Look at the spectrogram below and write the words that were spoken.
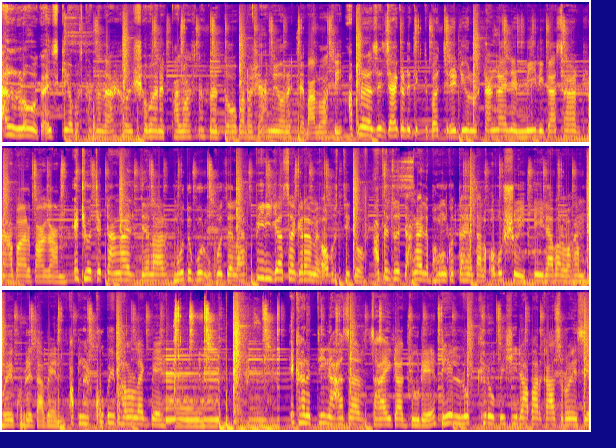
হ্যালো গাইস কি অবস্থা আপনাদের? আশা করি সবাই অনেক ভালো আছেন, আপনাদের তো ভালো আছে আমি অনেকটাই ভালো আছি। আপনারা যে জায়গাটি দেখতে পাচ্ছেন, এটি হলো টাঙ্গাইলের মিরিগাছা রাবার বাগান। এটি হচ্ছে টাঙ্গাইল জেলার মধুপুর উপজেলার পিরিগাছা গ্রামে অবস্থিত। আপনি যদি টাঙ্গাইলে ভ্রমণ করতে আসেন, তাহলে অবশ্যই এই রাবার বাগান হয়ে ঘুরে যাবেন। আপনার খুবই ভালো লাগবে। এখানে তিন হাজার জায়গা জুড়ে দেড় লক্ষেরও বেশি রাবার গাছ রয়েছে।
